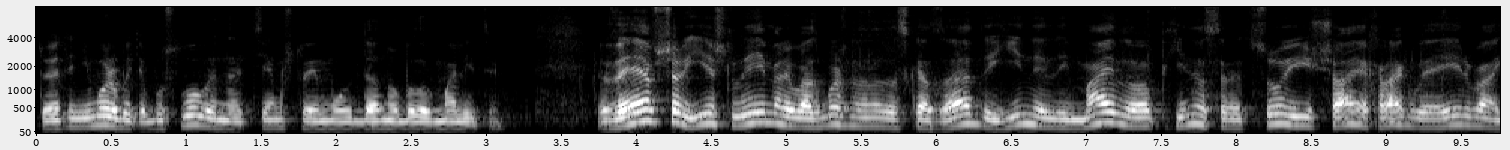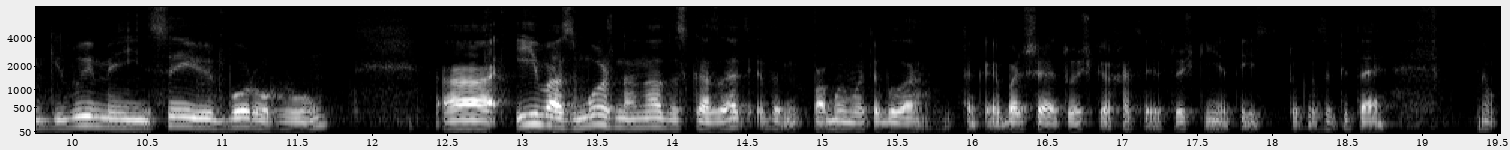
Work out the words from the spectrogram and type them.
то это не может быть обусловлено тем, что ему дано было в молитве. Вевшер еш леймер, возможно, надо сказать, гин или майло пхинас рецо и шаях рак веирва гилуйме инсею боругу. А, и, возможно, надо сказать, это, по-моему, это была такая большая точка, хотя из точки нет, есть только запятая. Ну,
